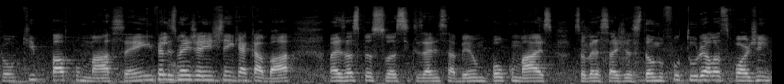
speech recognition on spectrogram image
Show, que papo massa, hein? Infelizmente a gente tem que acabar, mas as pessoas, se quiserem saber um pouco mais sobre essa gestão no futuro, elas podem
